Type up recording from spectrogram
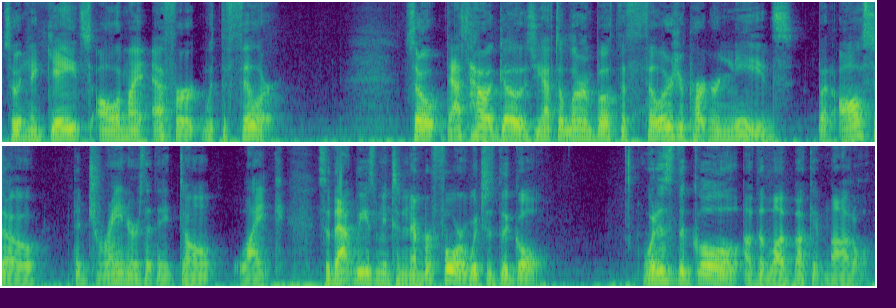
So it negates all of my effort with the filler. So that's how it goes. You have to learn both the fillers your partner needs, but also the drainers that they don't like. So that leads me to number four, which is the goal. What is the goal of the love bucket model?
